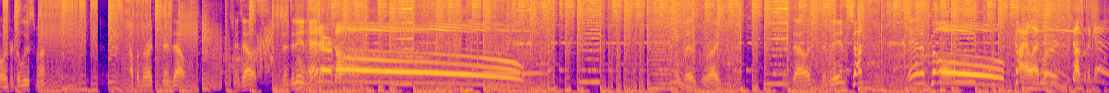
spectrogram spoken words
Forward for Dalusma. Up on the right for Strantzalis. Strantzalis sends it in. Header goal! Lopez to the right. Strantzalis sends it in. Shot! And a goal! Kyle Edwards does it again!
